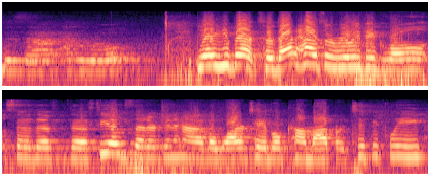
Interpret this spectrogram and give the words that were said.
Does that have a role? Yeah, you bet. So that has a really big role. So the, the fields that are going to have a water table come up are typically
